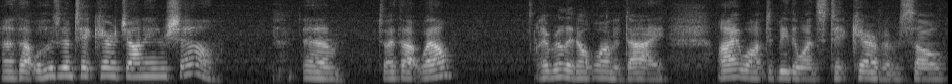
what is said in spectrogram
And I thought, well, who's going to take care of Johnny and Michelle? Um, so I thought, well, I really don't want to die. I want to be the ones to take care of him. So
